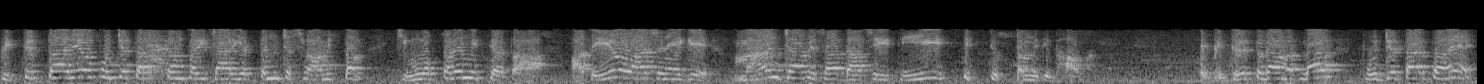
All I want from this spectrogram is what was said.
पितृत्व पूज्य तरत्म परिचार्य स्वामित्व किम वक्तव्य मित्यर्थः अतएव वाचने के महान चापि सदासी इत्युक्तम भाव। पितृत्व का मतलब पूज्यता तो है,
